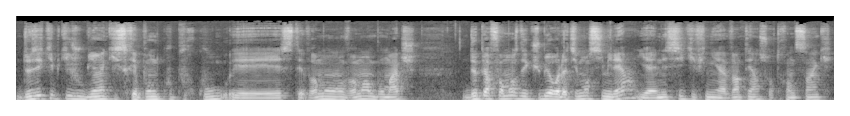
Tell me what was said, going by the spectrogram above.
Deux équipes qui jouent bien, qui se répondent coup pour coup et c'était vraiment, un bon match. Deux performances des QB relativement similaires. Il y a NSI qui finit à 21 sur 35,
